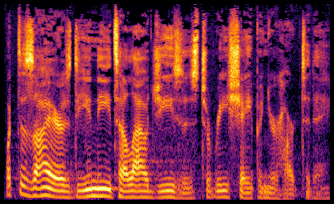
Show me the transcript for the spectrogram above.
What desires do you need to allow Jesus to reshape in your heart today?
